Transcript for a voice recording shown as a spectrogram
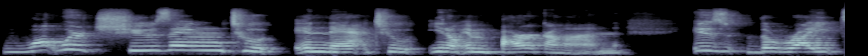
what we're choosing to enact to you know embark on is the right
